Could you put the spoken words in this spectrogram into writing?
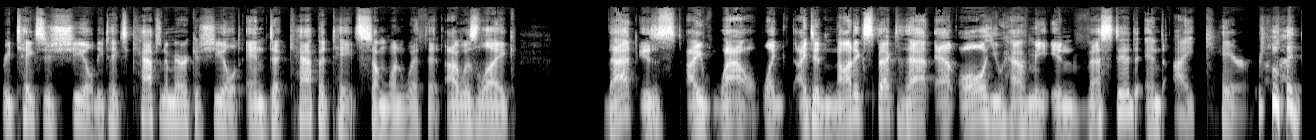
Where he takes his shield he takes captain america's shield and decapitates someone with it. I was like that is i wow. Like i did not expect that at all. You have me invested and i care. Like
